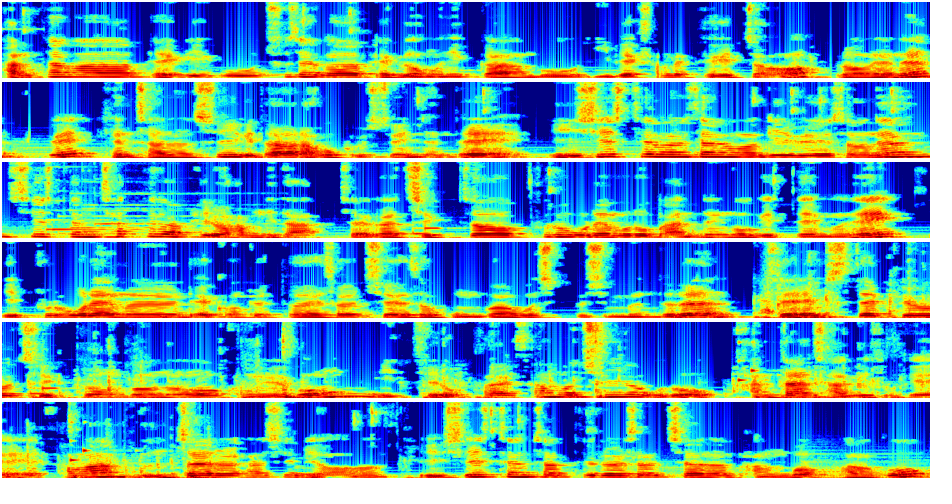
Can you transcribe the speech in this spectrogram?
단타가 100이고 추세가 100 넘으니까 뭐 200, 300 되겠죠. 그러면은 꽤 괜찮은 수익이다 라고 볼 수 있는데 이 시스템을 사용하기 위해서는 시스템 차트가 필요합니다. 제가 직접 프로그램으로 만든 거기 때문에 이 프로그램을 내 컴퓨터에 설치해서 공부하고 싶으신 분들은 제임스 대표 직통번호 010-2758-3576으로 간단 자기소개, 성함, 문자를 하시면 이 시스템 차트를 설치하는 방법하고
